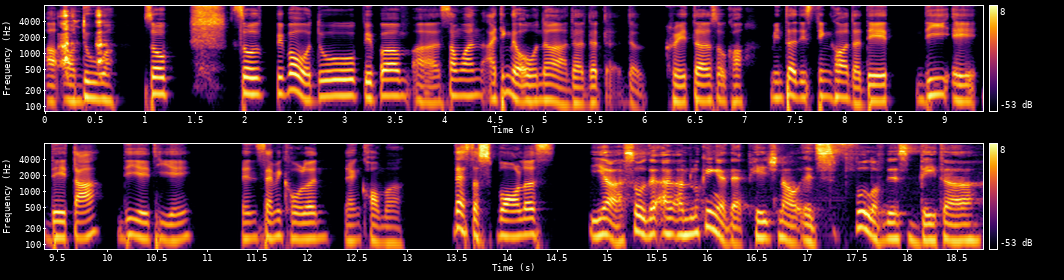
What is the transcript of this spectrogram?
uh, or do. mah. So, so people will do. People, uh, someone I think the owner, ah, the the the, the creator, so called minted this thing called the da- data D A T A, then semicolon, then comma. That's the smallest. Yeah, so the, I'm looking at that page now. It's full of this data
